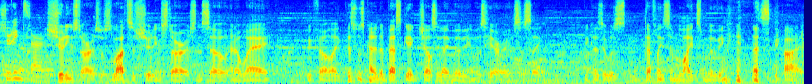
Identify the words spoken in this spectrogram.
Shooting stars. shooting stars. There was lots of shooting stars, and so in a way, we felt like this was kind of the best gig Chelsea light moving was here. It was just like because it was definitely some lights moving in the sky,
